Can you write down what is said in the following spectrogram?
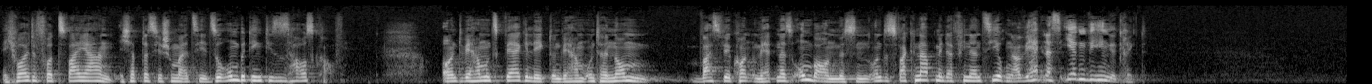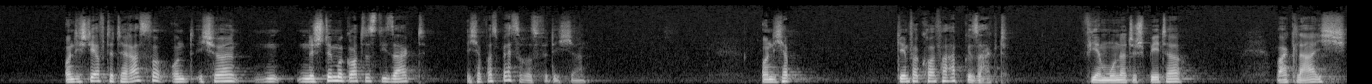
Ich wollte vor zwei Jahren, ich habe das hier schon mal erzählt, so unbedingt dieses Haus kaufen. Und wir haben uns quergelegt und wir haben unternommen, was wir konnten. Wir hätten das umbauen müssen und es war knapp mit der Finanzierung, aber wir hätten das irgendwie hingekriegt. Und ich stehe auf der Terrasse und ich höre eine Stimme Gottes, die sagt, ich habe was Besseres für dich, Jan. Und ich habe dem Verkäufer abgesagt. Vier Monate später war klar, ich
